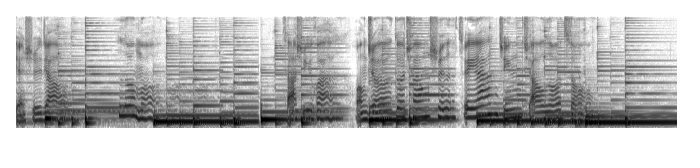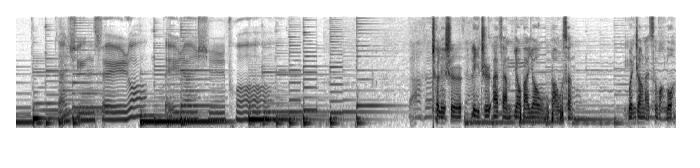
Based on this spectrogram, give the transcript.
掩饰掉落寞。他喜欢往这个城市最安静角落走，担心脆弱被人识破。这里是荔枝 FM 幺八幺五八五三，文章来自网络，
